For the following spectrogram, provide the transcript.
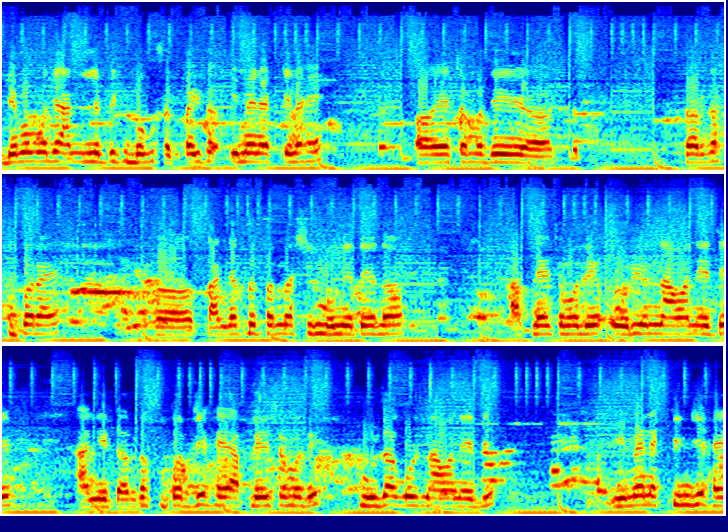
डेमोमध्ये आणलेल्यापैकी बघू शकता इथं इमेन ॲक्टिन आहे. याच्यामध्ये टर्गा सुपर आहे. कांद्यातलं तन्नाशिक म्हणून येते ना. आपल्या याच्यामध्ये ओरियन नावाने येते. आणि टर्क सुपर जे आहे आपल्या याच्यामध्ये तुळजा गोल्ड नावाने येते. इमॅन ॲक्टिन जे आहे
